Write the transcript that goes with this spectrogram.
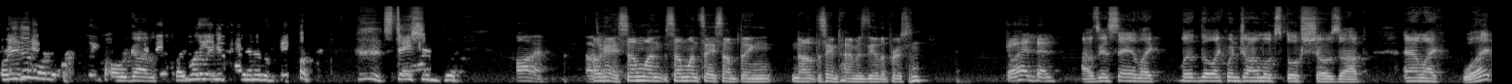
Or and- even and- when, oh my god, like when we get to the end of the book, station. on it Okay. someone someone say something not at the same time as the other person. Go ahead, Ben. I was gonna say like the, like when John Wilkes Booth shows up, and I'm like, what?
